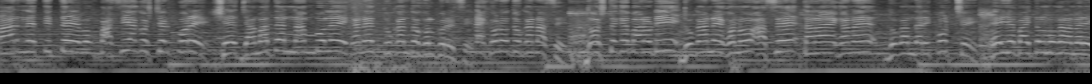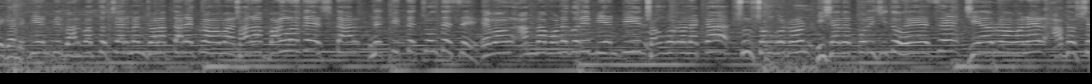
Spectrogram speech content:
তার নেতৃত্বে এবং পাঁচই আগস্টের পরে সে জামাতের নাম বলে এখানে দোকান দখল করেছে। এখনও দোকান আছে। দশ থেকে বারোটি দোকান এখনও আছে। তারা এখানে দোকানদারি করছে। এই যে বাইতুল মোকারামের এখানে বিএনপির ভারপ্রাপ্ত চেয়ারম্যান জনাব তারেক রহমান সারা বাংলাদেশ তার নেতৃত্বে চলতেছে এবং আমরা মনে করি বিএনপির সংগঠন একটা সুসংগঠন হিসাবে পরিচিত হয়েছে। জিয়াউর রহমানের আদর্শে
